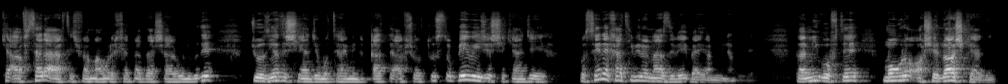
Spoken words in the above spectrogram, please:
که افسر ارتش و مامور خدمت در شهربانی بوده جزئیات شکنجه متهمین قتل افشار توست رو به ویژه شکنجه حسین خطیبی رو نزد وی بیان مینموده و می‌گفته ما او را آشلاش کردیم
